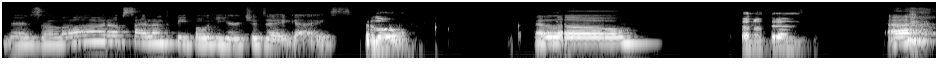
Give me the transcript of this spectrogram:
There's a lot of silent people here today, guys. Hello. Hello. Tô no trânsito. Uh,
